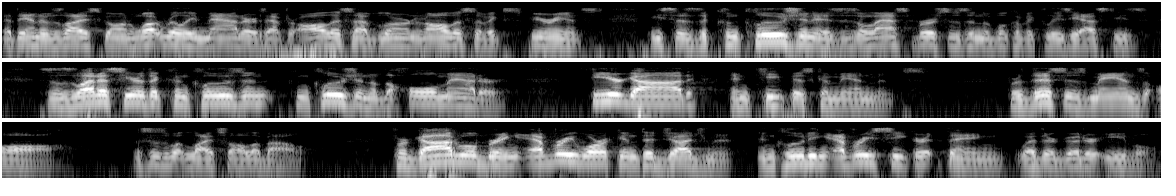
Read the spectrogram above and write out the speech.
at the end of his life going, what really matters after all this I've learned and all this I've experienced? He says the conclusion is, this is the last verses in the book of Ecclesiastes. He says, let us hear the conclusion, conclusion of the whole matter. Fear God and keep His commandments. For this is man's all. This is what life's all about. For God will bring every work into judgment, including every secret thing, whether good or evil.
